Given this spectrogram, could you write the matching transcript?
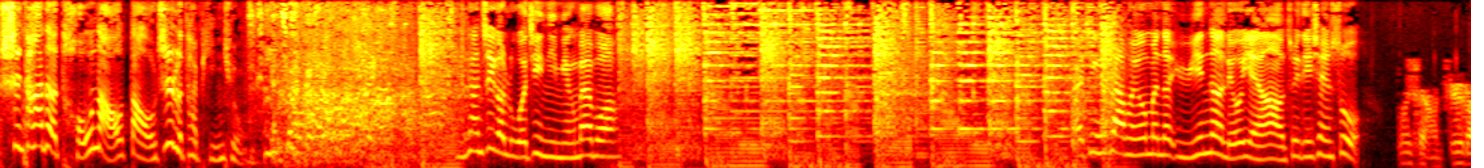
是他的头脑导致了他贫穷。你看这个逻辑，你明白不？来听一下朋友们的语音的留言啊，最低限速。我想知道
